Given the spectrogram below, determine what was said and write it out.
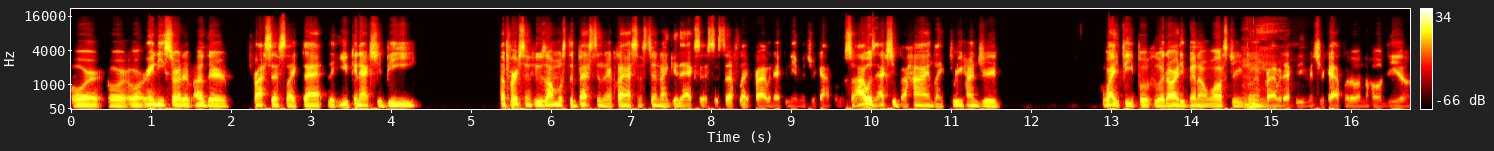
or or or any sort of other process like that. That you can actually be a person who's almost the best in their class and still not get access to stuff like private equity and venture capital. So I was actually behind like 300 white people who had already been on Wall Street doing Yeah. private equity, venture capital, and the whole deal.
